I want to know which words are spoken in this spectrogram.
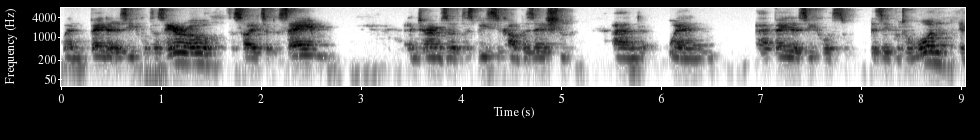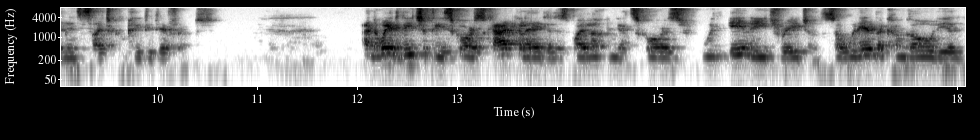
when beta is equal to zero, the sites are the same in terms of the species composition. And when uh, beta is equal, is equal to one, it means the sites are completely different. And the way that each of these scores is calculated is by looking at scores within each region. So within the Congolian,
